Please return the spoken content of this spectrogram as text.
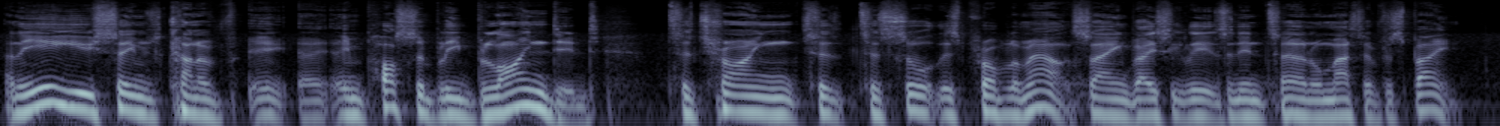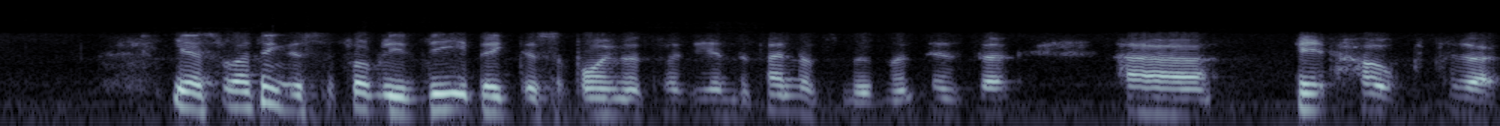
And the EU seems kind of uh, impossibly blinded to trying to, to sort this problem out, saying basically it's an internal matter for Spain. Yes, well, I think this is probably the big disappointment for the independence movement is that uh, it hoped that,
